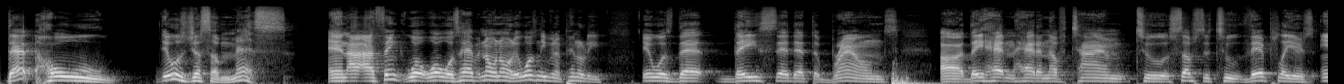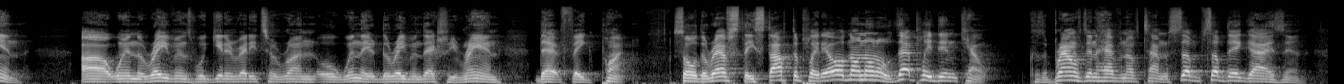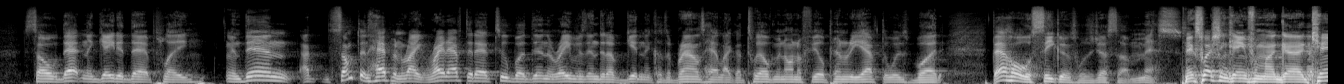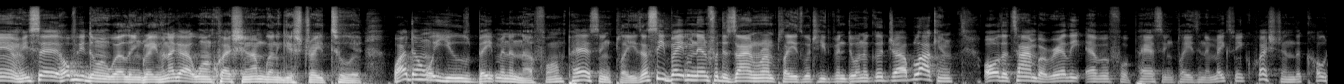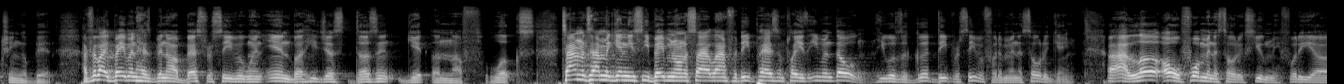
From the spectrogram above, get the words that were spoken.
that whole. It was just a mess. And I, I think what what was happening. No, no, it wasn't even a penalty. It was that they said that the Browns uh, they hadn't had enough time to substitute their players in uh, when the Ravens were getting ready to run, or when they, the Ravens actually ran that fake punt. So the refs they stopped the play. They oh no no no that play didn't count because the Browns didn't have enough time to sub sub their guys in. So that negated that play. And then I, something happened right right after that too. But then the Ravens ended up getting it because the Browns had like a 12 minute on the field penalty afterwards. But that whole sequence was just a mess. Next question came from my guy Cam. He said, Hope you're doing well, Ingraven. I got one question. I'm going to get straight to it. Why don't we use Bateman enough on passing plays? I see Bateman in for design run plays, which he's been doing a good job blocking all the time, but rarely ever for passing plays, and it makes me question the coaching a bit. I feel like Bateman has been our best receiver when in, but he just doesn't get enough looks. Time and time again, you see Bateman on the sideline for deep passing plays, even though he was a good deep receiver for the Minnesota game. Uh, I love, oh, for Minnesota, excuse me, for the, uh,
